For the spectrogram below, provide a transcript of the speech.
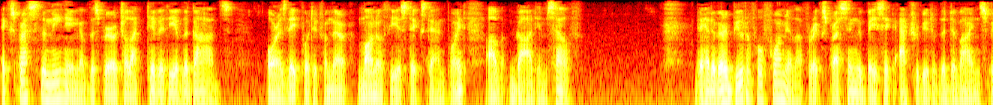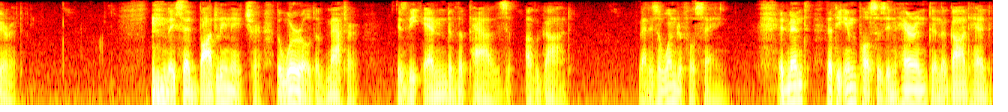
express the meaning of the spiritual activity of the gods, or as they put it from their monotheistic standpoint, of God Himself? They had a very beautiful formula for expressing the basic attribute of the divine spirit. they said bodily nature, the world of matter, is the end of the paths of God. That is a wonderful saying. It meant that the impulses inherent in the Godhead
